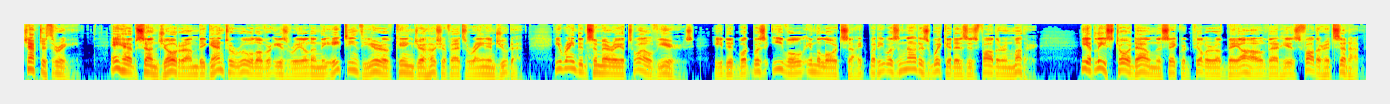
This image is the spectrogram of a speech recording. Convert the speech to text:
Chapter 3 Ahab's son Joram began to rule over Israel in the eighteenth year of King Jehoshaphat's reign in Judah. He reigned in Samaria twelve years. He did what was evil in the Lord's sight, but he was not as wicked as his father and mother. He at least tore down the sacred pillar of Baal that his father had set up.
